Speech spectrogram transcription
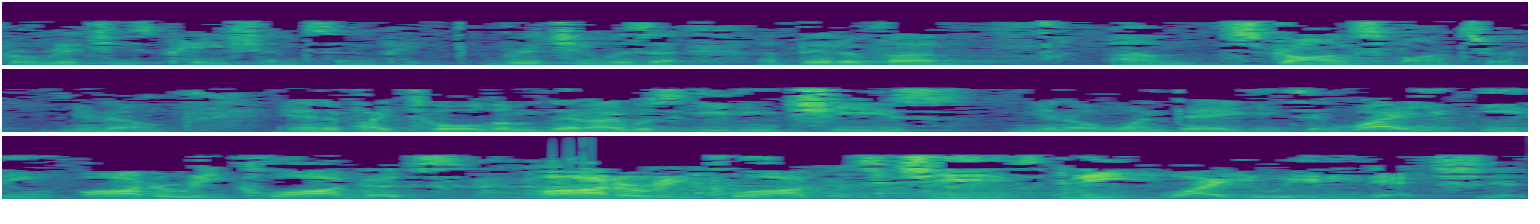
for Richie's patience. And Richie was a, a bit of a um, strong sponsor, you know. And if I told him that I was eating cheese, you know, one day he'd say, "Why are you eating artery cloggers? Artery cloggers, cheese, meat. Why are you eating that shit?"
